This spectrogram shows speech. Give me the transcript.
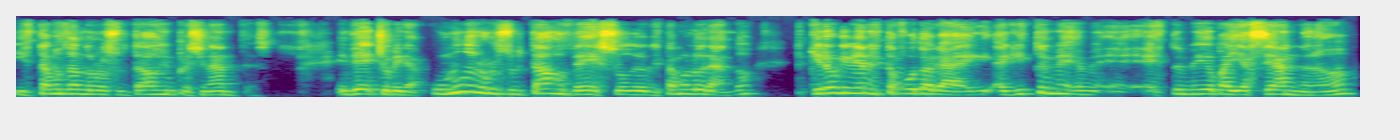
y estamos dando resultados impresionantes. De hecho, mira, uno de los resultados de eso, de lo que estamos logrando, quiero que vean esta foto acá. Aquí estoy, estoy medio payaseando, ¿no?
